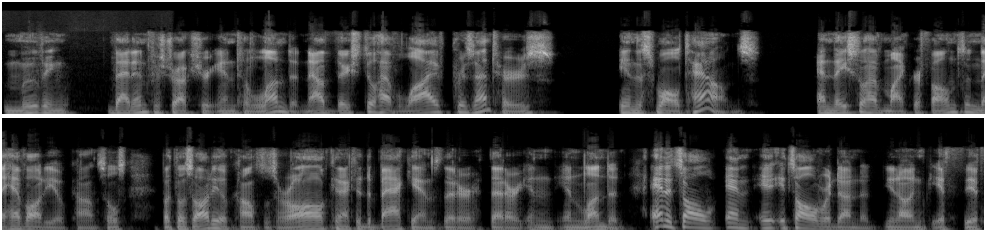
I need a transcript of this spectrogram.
moving that infrastructure into London. Now they still have live presenters in the small towns, and they still have microphones and they have audio consoles but those audio consoles are all connected to backends that are that are in in london. And it's all and it's all redundant you know and if if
